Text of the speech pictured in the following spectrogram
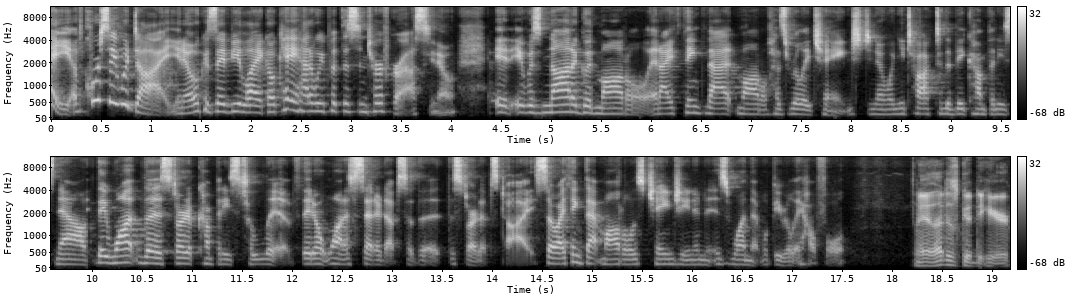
die. Of course they would die, you know, because they'd be like, okay, how do we put this in turf grass? You know, it, it was not a good model. And I think that model has really changed. You know, when you talk to the big companies now, they want the startup companies to live. They don't want to set it up so that the startups die. So I think that model is changing and is one that will be really helpful. Yeah, that is good to hear.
